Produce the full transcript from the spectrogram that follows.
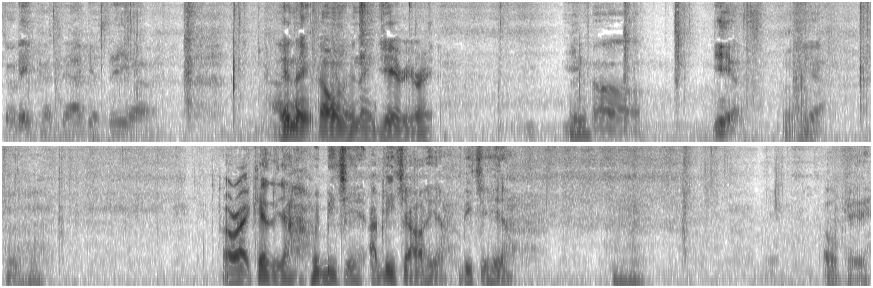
So they cut there, I guess they, uh, his name, the owner, his name Jerry, right? uh, yeah, yeah. All right, Kezzy, y'all, we beat you. I beat y'all here. Beat you here. Okay.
